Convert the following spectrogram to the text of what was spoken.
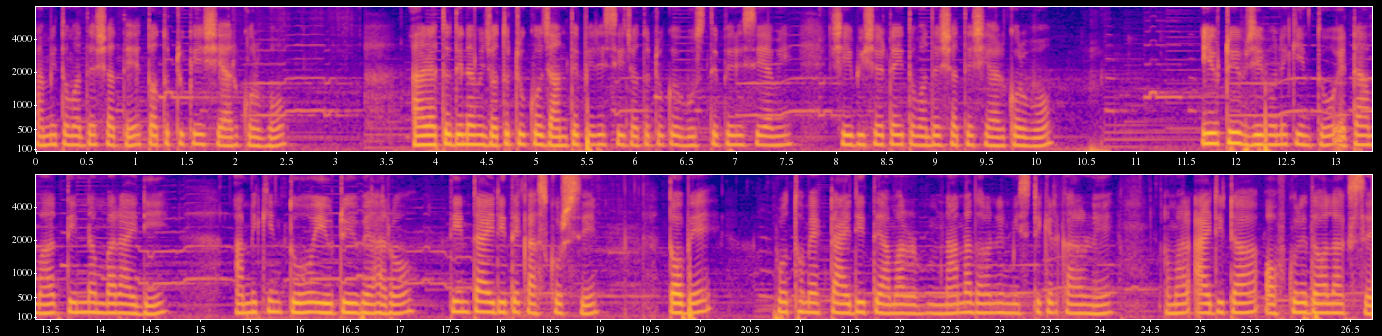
আমি তোমাদের সাথে ততটুকুই শেয়ার করব। আর এতদিন আমি যতটুকু জানতে পেরেছি, যতটুকু বুঝতে পেরেছি, আমি সেই বিষয়টাই তোমাদের সাথে শেয়ার করব। ইউটিউব জীবনে কিন্তু এটা আমার তিন নাম্বার আইডি। আমি কিন্তু ইউটিউবে আরও তিনটা আইডিতে কাজ করছি। তবে প্রথম একটা আইডিতে আমার নানা ধরনের মিস্টেকের কারণে আমার আইডিটা অফ করে দেওয়া লাগছে।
